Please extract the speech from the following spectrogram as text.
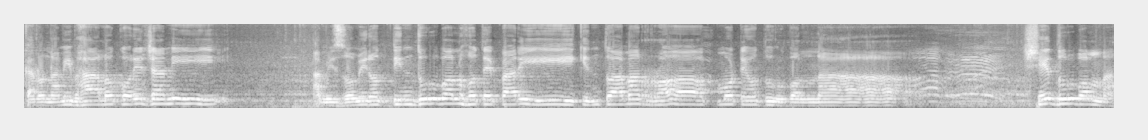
কারণ আমি ভালো করে জানি, আমি জমির উদ্দিন দুর্বল হতে পারি, কিন্তু আমার রব মোটেও দুর্বল না। সে দুর্বল না।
